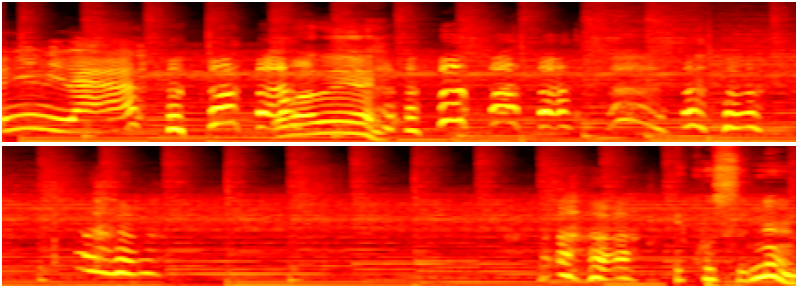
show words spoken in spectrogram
아닙니다. 그만해. 이 코스는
